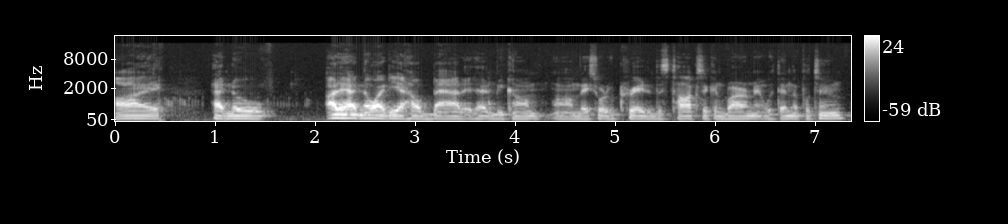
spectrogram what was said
I had no, I had no idea how bad it had become. Um, they sort of created this toxic environment within the platoon,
